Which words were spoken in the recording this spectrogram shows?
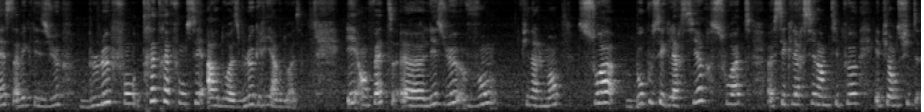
naissent avec les yeux bleu fond, très très foncés ardoise, bleu-gris ardoise. Et en fait, euh, les yeux vont finalement soit beaucoup s'éclaircir, soit euh, s'éclaircir un petit peu et puis ensuite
